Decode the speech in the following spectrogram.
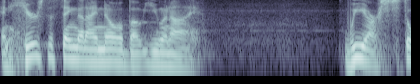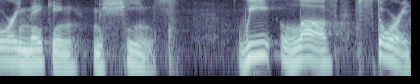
And here's the thing that I know about you and I we are story making machines. We love story.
